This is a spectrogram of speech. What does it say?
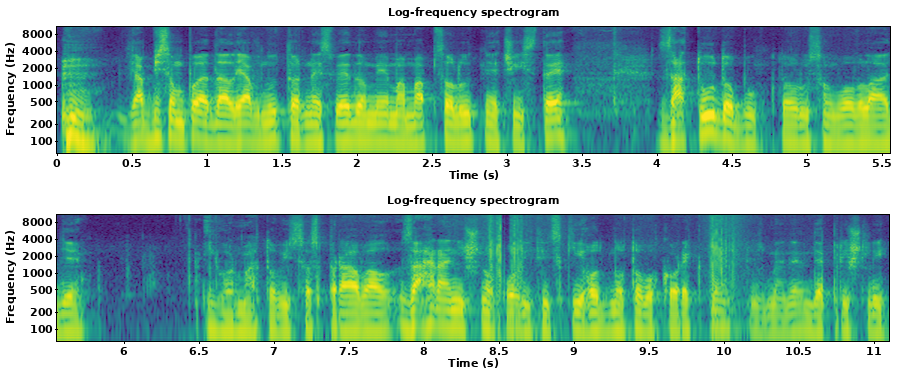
ja by som povedal, ja vnútorné svedomie mám absolútne čisté. Za tú dobu, ktorú som vo vláde, Igor Matovič sa správal zahranično-politicky hodnotovo korektne. Tu sme neprišli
